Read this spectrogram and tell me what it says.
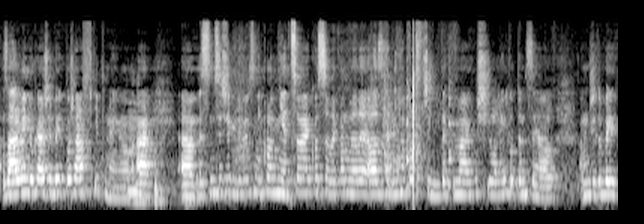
A zároveň dokáže být pořád vtipný. Jo? Hmm. A, a myslím si, že kdyby vzniklo něco jako Silicon Valley, ale z herního prostředí, tak to má jako šílený potenciál. A může to být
